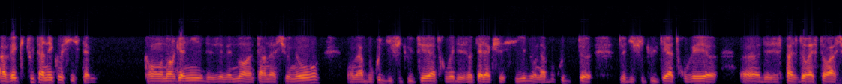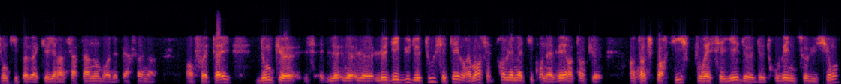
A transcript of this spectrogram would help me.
avec tout un écosystème. Quand on organise des événements internationaux, on a beaucoup de difficultés à trouver des hôtels accessibles, on a beaucoup de, difficultés à trouver euh, euh, des espaces de restauration qui peuvent accueillir un certain nombre de personnes en, fauteuil. Donc le, début de tout, c'était vraiment cette problématique qu'on avait en tant que en tant que sportif pour essayer de, de trouver une solution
